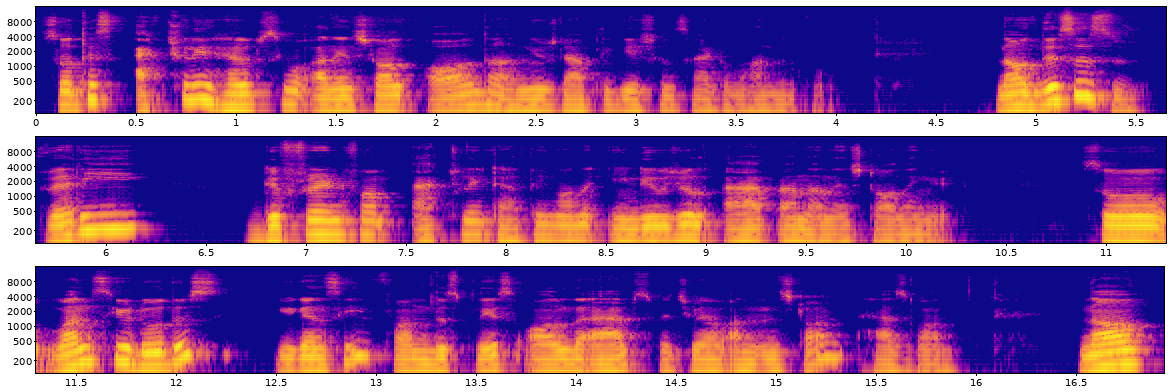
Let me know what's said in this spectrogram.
So this actually helps you uninstall all the unused applications at one go. Now this is very different from actually tapping on the individual app and uninstalling it. So once you do this, you can see from this place all the apps which you have uninstalled has gone. Now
